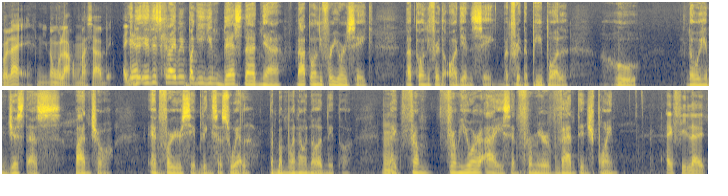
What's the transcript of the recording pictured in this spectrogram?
wala eh. Hindi nang wala akong masabi. I guess, i- i-describe mo yung pagiging best dad niya, not only for your sake, not only for the audience sake, but for the people who know him just as Pancho and for your siblings as well na manonood nito. Hmm. Like from from your eyes and from your vantage point, I feel like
